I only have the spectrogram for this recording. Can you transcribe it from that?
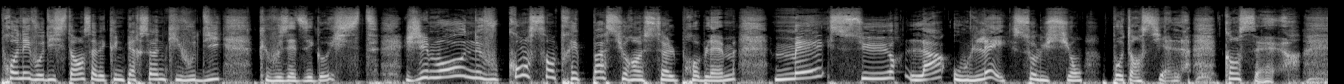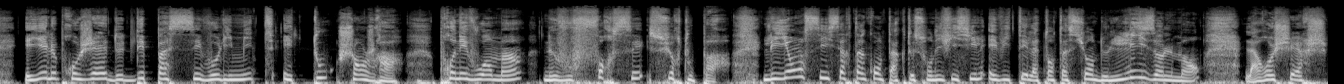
Prenez vos distances avec une personne qui vous dit que vous êtes égoïste. Gémeaux, ne vous concentrez pas sur un seul problème, mais sur la ou les solutions potentielles. Cancer, ayez le projet de dépasser vos limites et tout changera. Prenez-vous en main, ne vous forcez surtout pas. Lion, si certains contacts sont difficiles, évitez la tentation de l'isolement. La recherche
